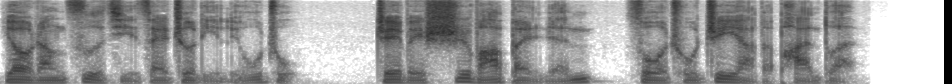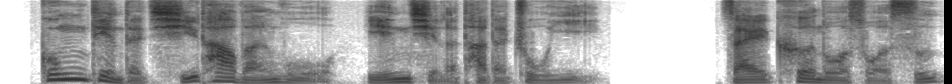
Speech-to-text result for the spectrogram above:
要让自己在这里留住。这位施瓦本人做出这样的判断。宫殿的其他文物引起了他的注意。在克诺索斯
